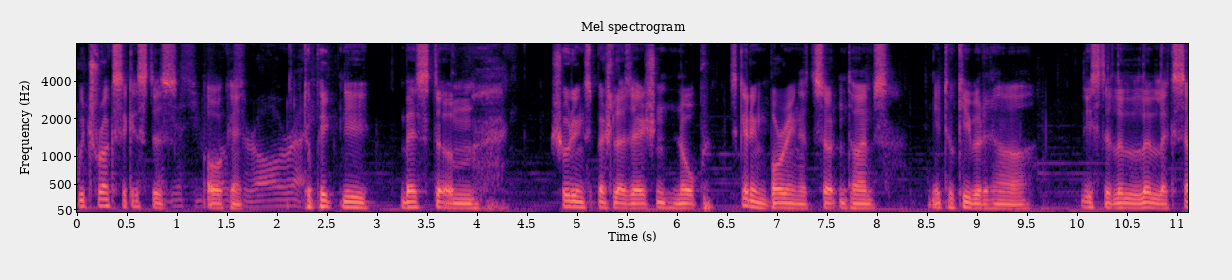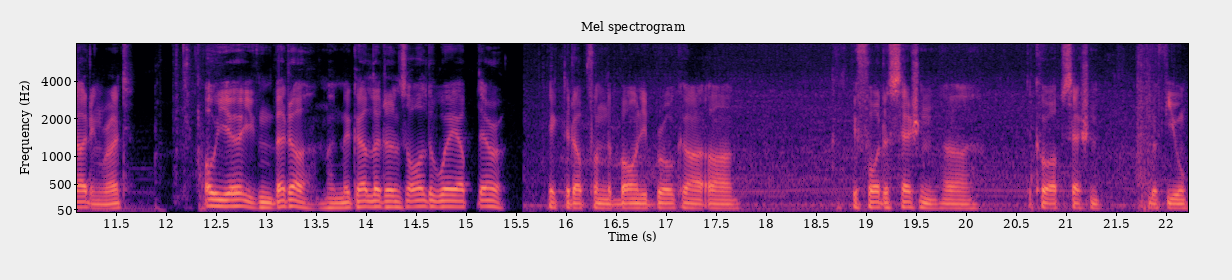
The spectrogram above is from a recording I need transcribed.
Which rucksack is this? Oh, okay. are all right. To pick the best um shooting specialization, nope. It's getting boring at certain times. Need to keep it uh at least a little little exciting, right? Oh yeah, even better. My megalodon's all the way up there. Picked it up from the bounty broker uh before the session, uh the co-op session with you.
